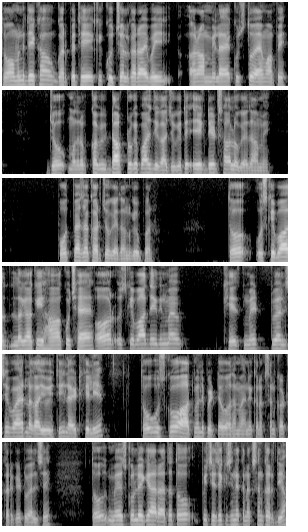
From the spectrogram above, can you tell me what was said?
तो हमने देखा, घर पे थे कि खुद चल कर आए, भाई, आराम मिला है, कुछ तो है वहाँ पे, जो मतलब कभी डॉक्टरों के पास दिखा चुके थे, एक डेढ़ साल हो गया था हमें। बहुत पैसा खर्च हो गया था उनके ऊपर। तो उसके बाद लगा कि हाँ कुछ है, और उसके बाद एक दिन मैं खेत में ट्वेल्व से वायर लगाई हुई थी लाइट के लिए तो उसको हाथ में लपेटा हुआ था मैंने कनेक्शन कट करके ट्वेल्व से। तो मैं उसको लेके आ रहा था तो पीछे से किसी ने कनेक्शन कर दिया।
